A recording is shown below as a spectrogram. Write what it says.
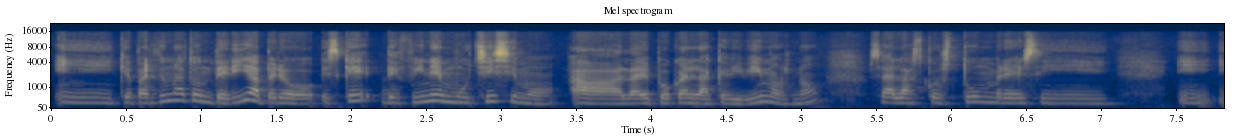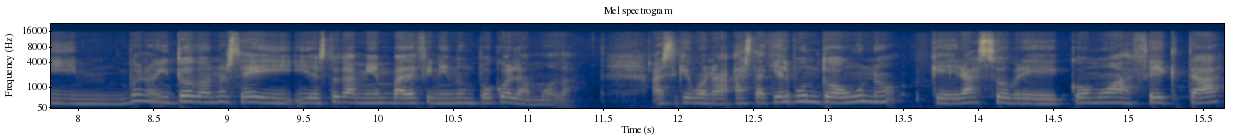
y que parece una tontería, pero es que define muchísimo a la época en la que vivimos, ¿no? O sea, las costumbres y, y, bueno, y todo, no sé, y, y, esto también va definiendo un poco la moda. Así que bueno, hasta aquí el punto uno, que era sobre cómo afecta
